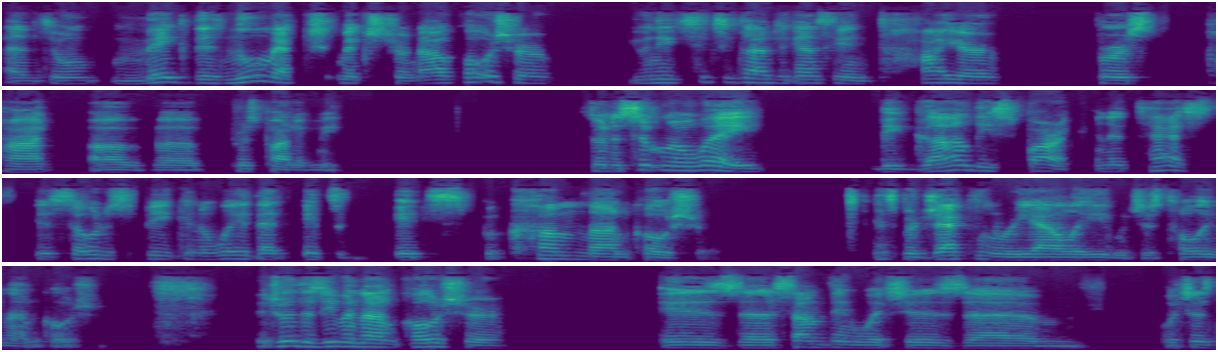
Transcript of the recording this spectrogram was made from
And to make this new mix- mixture now kosher, you need 60 times against the entire first pot of uh, first part of me. So in a similar way, the godly spark in a test is, so to speak, in a way that it's it's become non-kosher. It's projecting reality which is totally non-kosher. The truth is, even non-kosher is uh, something which is um, which is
